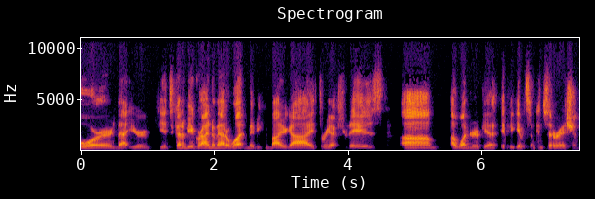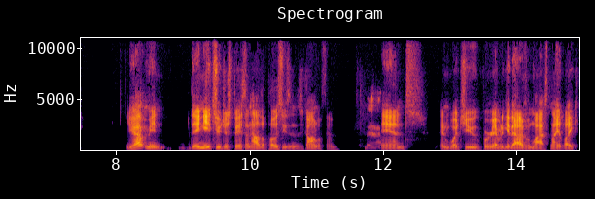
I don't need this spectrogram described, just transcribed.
or that you're it's going to be a grind no matter what, maybe you can buy your guy three extra days. Um, I wonder if you if you give it some consideration. You have, I mean, they need to just based on how the postseason has gone with him, yeah. and and what you were able to get out of him last night. Like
